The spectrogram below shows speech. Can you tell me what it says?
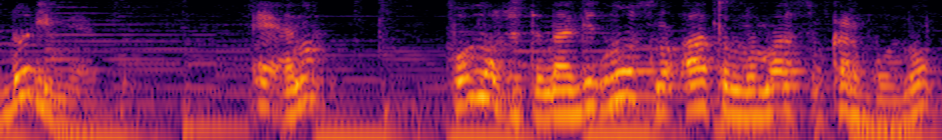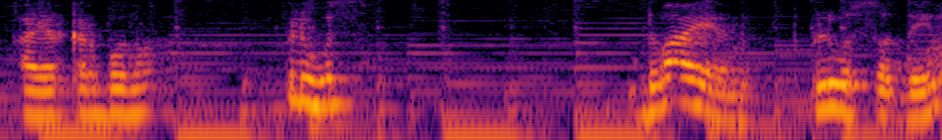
дорівнює N помножити на відносну атомну масу карбону, АР карбону, плюс 2N плюс 1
